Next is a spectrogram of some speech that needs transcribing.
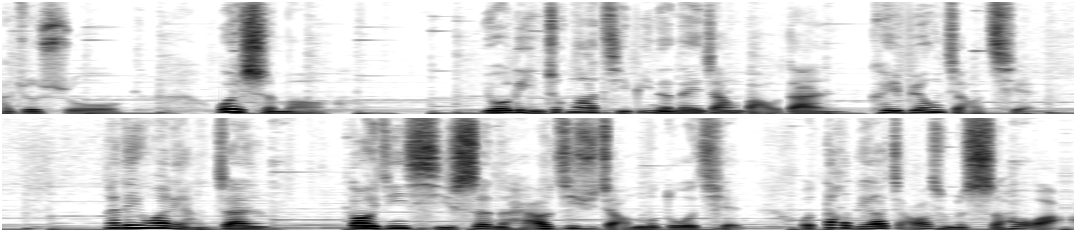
他就说：“为什么？”有领重大疾病的那张保单可以不用缴钱，那另外两张都已经洗肾了，还要继续缴那么多钱，我到底要缴到什么时候啊？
